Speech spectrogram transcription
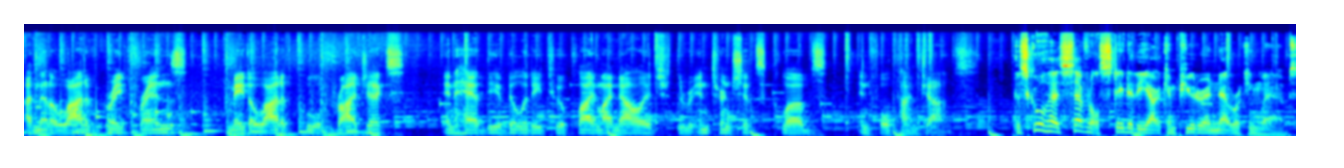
I've met a lot of great friends, made a lot of cool projects, and had the ability to apply my knowledge through internships, clubs, and full-time jobs. The school has several state of the art computer and networking labs.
